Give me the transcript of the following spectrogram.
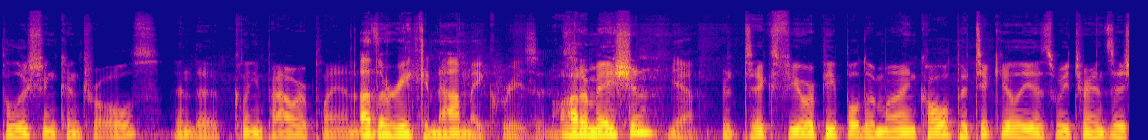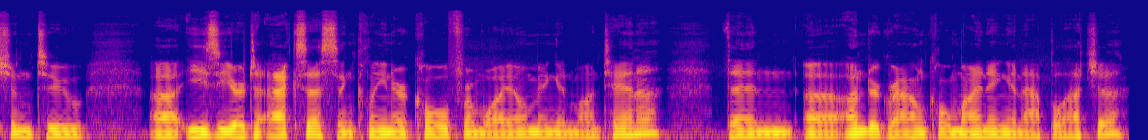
pollution controls and the clean power plan. Other economic reasons. Automation. Yeah. It takes fewer people to mine coal, particularly as we transition to uh, easier to access and cleaner coal from Wyoming and Montana than uh, underground coal mining in Appalachia.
